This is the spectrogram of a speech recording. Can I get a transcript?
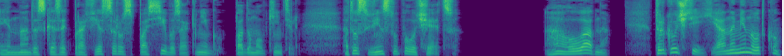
«И надо сказать профессору спасибо за книгу», — подумал Кинтель. «А то свинство получается». «А, ладно. Только учти, я на минутку».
